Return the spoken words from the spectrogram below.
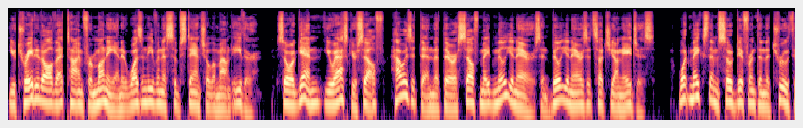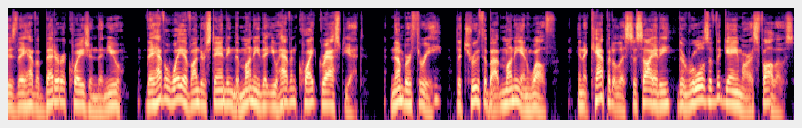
You traded all that time for money and it wasn't even a substantial amount either. So again, you ask yourself, how is it then that there are self made millionaires and billionaires at such young ages? What makes them so different than the truth is they have a better equation than you. They have a way of understanding the money that you haven't quite grasped yet. Number 3. The truth about money and wealth. In a capitalist society, the rules of the game are as follows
